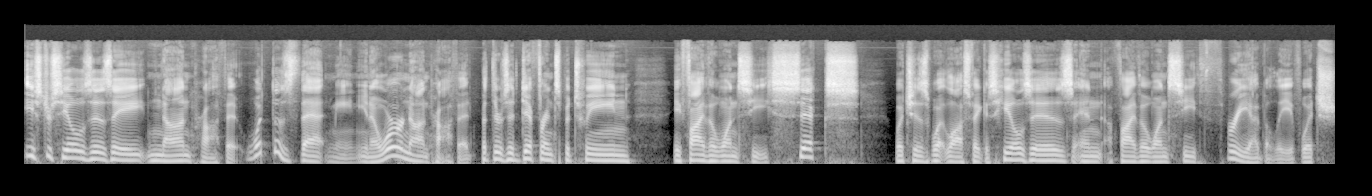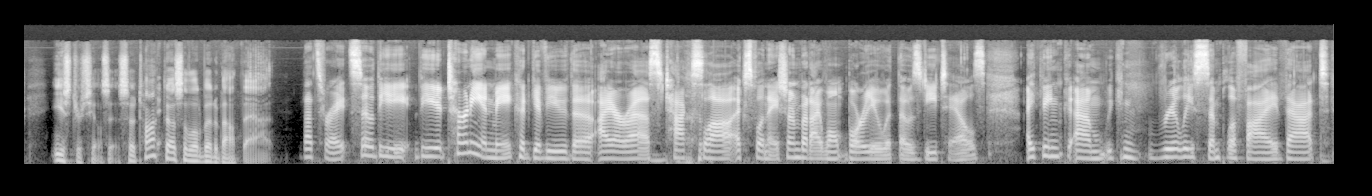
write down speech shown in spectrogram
Easter Seals is a nonprofit. What does that mean? You know, we're a nonprofit, but there's a difference between a 501c6, which is what Las Vegas Heals is, and a 501c3, I believe, which Easter Seals is. So, talk to us a little bit about that. That's right. So the the attorney in me could give you the IRS tax law explanation, but I won't bore you with those details. I think um, we can really simplify that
